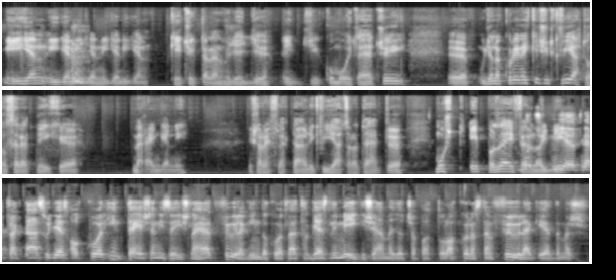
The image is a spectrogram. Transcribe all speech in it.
Igen, igen, igen, igen, igen. Kétségtelen, hogy egy, egy komoly tehetség. Ugyanakkor én egy kicsit kviáton szeretnék merengeni és a reflektálni Kviatra, tehát most épp az Eiffel Bocs, nagy... Mielőtt reflektálsz, ugye ez akkor in, teljesen izé is lehet, főleg indokolt lett, ha Gezli mégis elmegy a csapattól, akkor aztán főleg érdemes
